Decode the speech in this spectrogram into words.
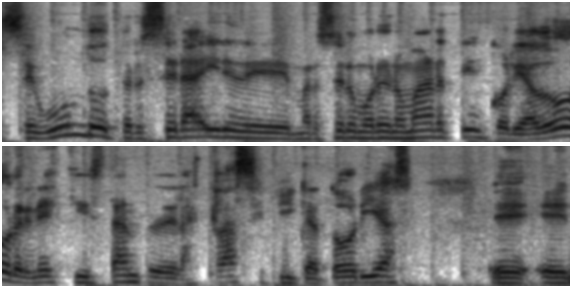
segundo o tercer aire de Marcelo Moreno Martín, coreador en este instante de las clasificatorias, eh,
